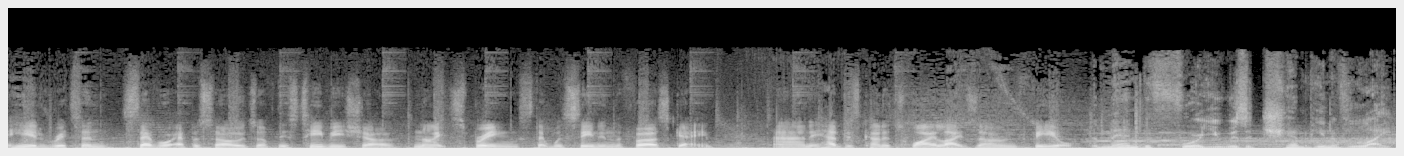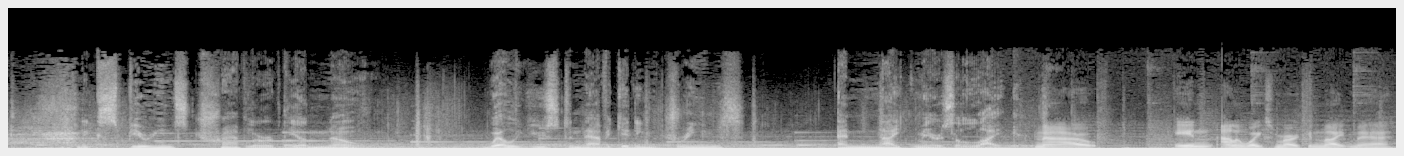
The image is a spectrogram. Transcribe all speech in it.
he had written several episodes of this TV show, Night Springs, that was seen in the first game. And it had this kind of Twilight Zone feel. The man before you is a champion of light, an experienced traveler of the unknown, well used to navigating dreams and nightmares alike. Now, in Alan Wake's American Nightmare,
